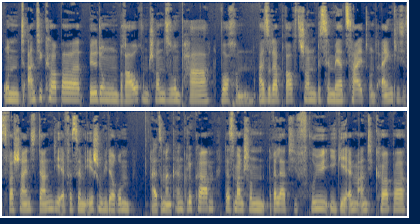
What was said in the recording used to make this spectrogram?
Und Antikörperbildungen brauchen schon so ein paar Wochen. Also da braucht es schon ein bisschen mehr Zeit und eigentlich ist wahrscheinlich dann die FSME schon wieder rum. Also man kann Glück haben, dass man schon relativ früh IgM-Antikörper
